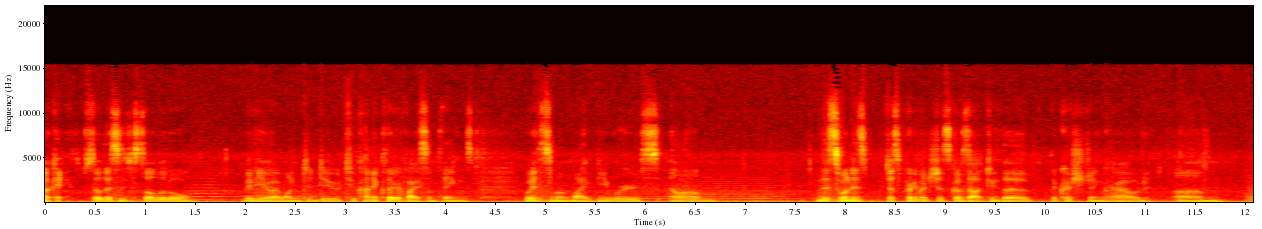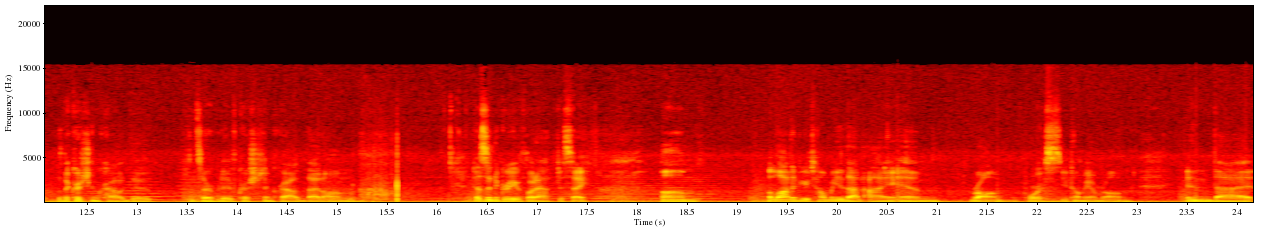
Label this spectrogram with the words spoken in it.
Okay, so this is just a little video I wanted to do to kind of clarify some things with some of my viewers. Um, this one is just pretty much just goes out to the, the Christian crowd, um, the Christian crowd, the conservative Christian crowd that um, doesn't agree with what I have to say. Um, a lot of you tell me that I am wrong, of course, you tell me I'm wrong, in that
